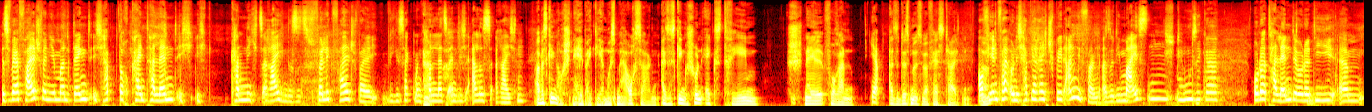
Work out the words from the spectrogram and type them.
es wäre falsch, wenn jemand denkt, ich habe doch kein Talent, ich, ich kann nichts erreichen. Das ist völlig falsch, weil, wie gesagt, man kann letztendlich alles erreichen. Aber es ging auch schnell bei dir, muss man ja auch sagen. Also es ging schon extrem schnell voran. Ja. Also das müssen wir festhalten. Auf ne? jeden Fall. Und ich habe ja recht spät angefangen. Also die meisten Musiker oder Talente oder die, ähm,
